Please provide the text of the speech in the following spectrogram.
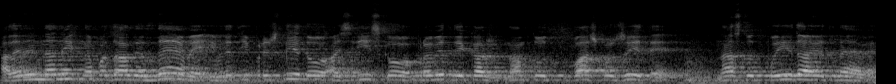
Але на них нападали леви, і вони тоді прийшли до асирійського правителя і кажуть, нам тут важко жити, нас тут поїдають леви.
